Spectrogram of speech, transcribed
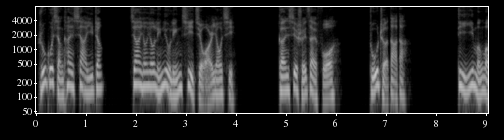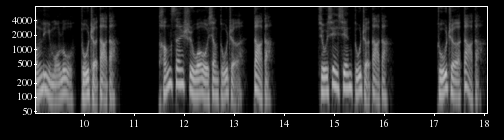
如果想看下一章，加幺幺零六零七九二幺七，感谢谁在佛读者大大，第一萌王利姆路读者大大，唐三是我偶像读者大大，九线仙读者大大，读者大大，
